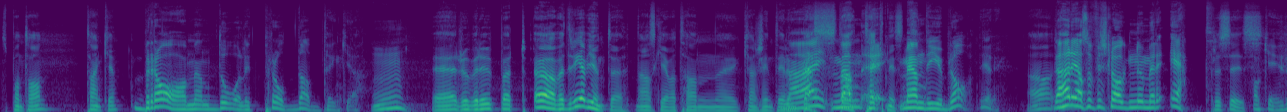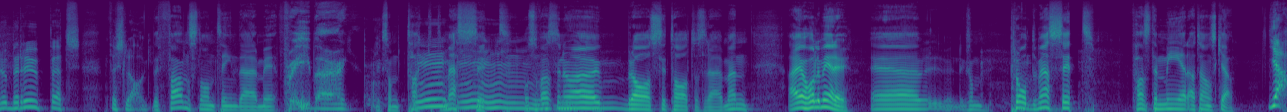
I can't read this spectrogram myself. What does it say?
Spontan tanke. Bra men dåligt proddad tänker jag. Mm. Eh, Rubbe Rupert överdrev ju inte när han skrev att han eh, kanske inte är den bästa men, tekniskt. men det är ju bra. Det, är det. Ja, det här är alltså förslag nummer ett. precis. Okej, Rubbe Ruperts förslag. Det fanns någonting där med Freeberg, liksom taktmässigt. Mm, mm, mm, och så fanns det mm. några bra citat och sådär. Men nej, jag håller med dig. Eh, liksom, proddmässigt fanns det mer att önska. Ja!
